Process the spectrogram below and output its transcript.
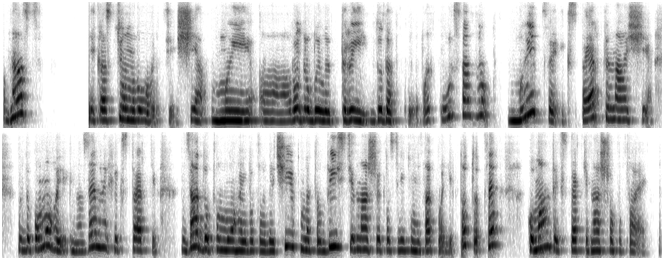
У нас якраз в цьому році ще ми а, розробили три додаткових курси. Ну, ми це експерти наші, за допомогою іноземних експертів, за допомогою викладачів, методистів наших освітніх закладів. Тобто це команда експертів нашого проекту.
